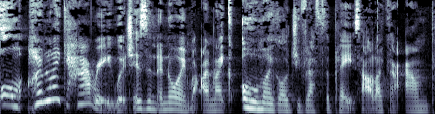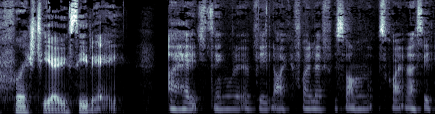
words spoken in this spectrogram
oh, I'm like Harry, which isn't annoying, but I'm like, oh my god, you've left the plates out. Like I am pretty OCD. I hate to think what it would be like if I lived with someone that's quite messy.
